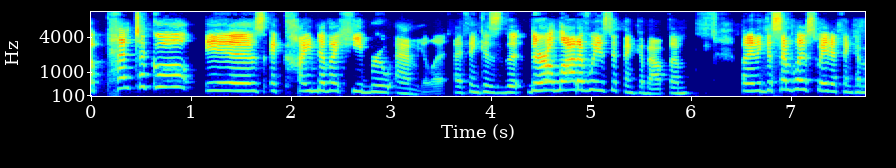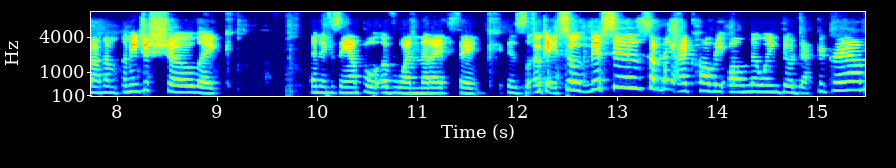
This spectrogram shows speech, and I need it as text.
a pentacle is a kind of a Hebrew amulet. I think is the there are a lot of ways to think about them, but I think the simplest way to think about them. Let me just show like an example of one that I think is okay. So this is something I call the all-knowing dodecagram.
